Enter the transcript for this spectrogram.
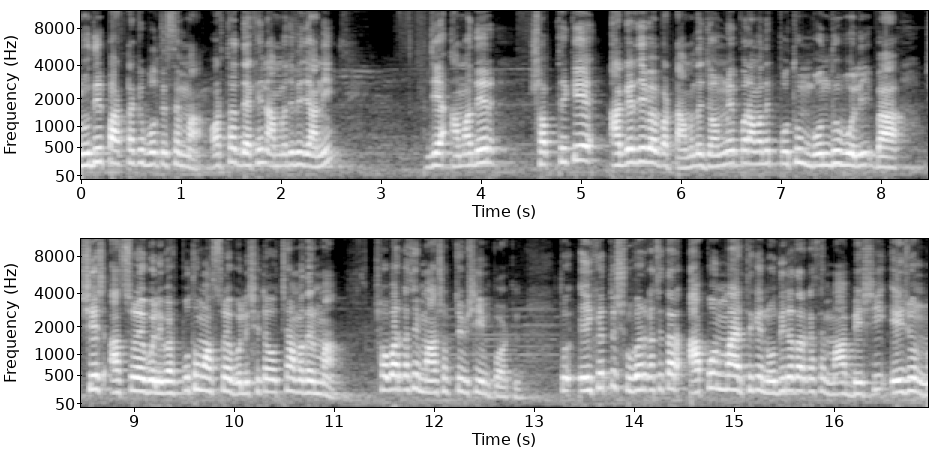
নদীর পাড়টাকে বলতেছে মা। অর্থাৎ দেখেন, আমরা যদি জানি যে আমাদের সব থেকে আগের যে ব্যাপারটা, আমাদের জন্মের পর আমাদের প্রথম বন্ধু বলি বা শেষ আশ্রয় বলি বা প্রথম আশ্রয় বলি, সেটা হচ্ছে আমাদের মা। সবার কাছে মা সবচেয়ে বেশি ইম্পর্টেন্ট তো এই ক্ষেত্রে শুভার কাছে তার আপন মায়ের থেকে নদীটা তার কাছে মা বেশি, এই জন্য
